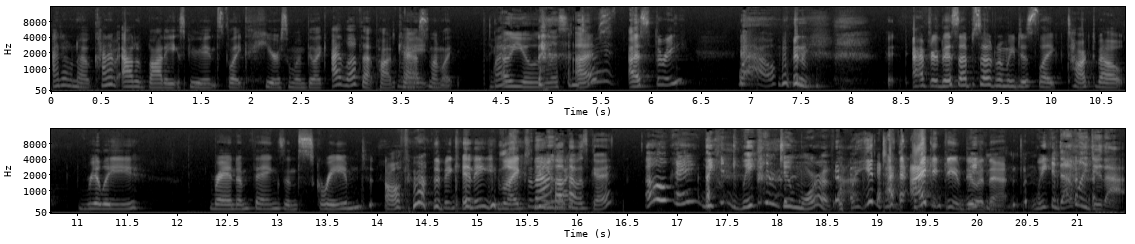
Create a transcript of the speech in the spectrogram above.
I don't know, kind of out of body experience to like hear someone be like, "I love that podcast," Right. and I'm like, what? oh, you listen to "Us, it? us three? Wow. when, after this episode when we just like talked about really random things and screamed all throughout the beginning you liked that You thought that was good? Oh, okay. We can we can do more of that. We can do I, I can keep We doing can- that We can definitely do that.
